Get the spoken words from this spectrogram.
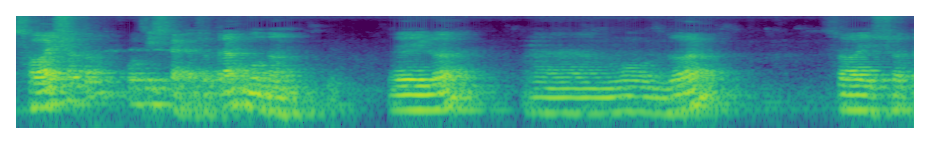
ছয় শত পঁচিশ টাকা। সুতরাং মূলধন রইল মূলধন ছয় শত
